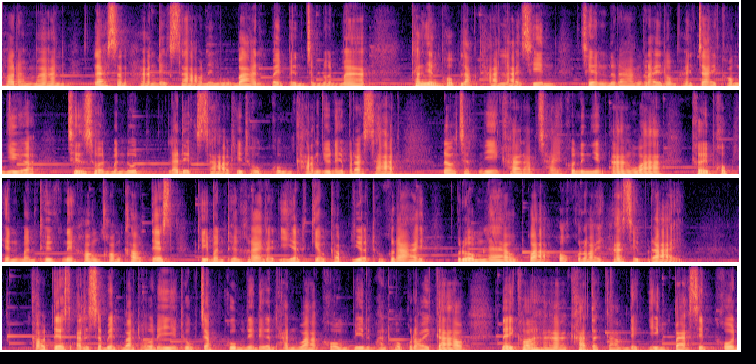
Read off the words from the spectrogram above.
ทรมาน และสังหารเด็กสาวในหมู่บ้านไปเป็นจำนวนมาก ทั้งยังพบหลักฐานหลายชิ้น เช่น ร่างไร้ลมหายใจของเหยื่อ ชิ้นส่วนมนุษย์ และเด็กสาวที่ถูกคุมขังอยู่ในปราสาท นอกจากนี้ข้ารับใช้คนหนึ่งยังอ้างว่า เคยพบเห็นบันทึกในห้องของเขาเตสที่บันทึกรายละเอียดเกี่ยวกับเหยื่อทุกราย รวมแล้วกว่า 650 ราย เขาเตสอลิซาเบธบาโทรีถูกจับกลุ่มในเดือนธันวาคมปี 1609 ในข้อหาฆาตกรรมเด็กหญิง 80 คน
